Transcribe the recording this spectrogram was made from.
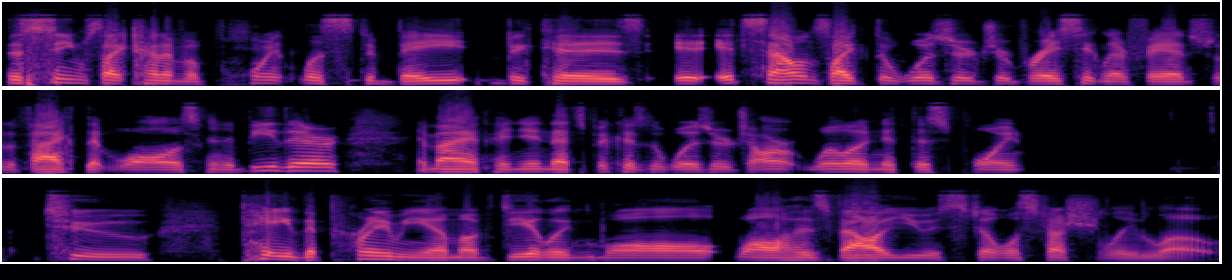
this seems like kind of a pointless debate because it, it, sounds like the Wizards are bracing their fans for the fact that Wall is going to be there. In my opinion, that's because the Wizards aren't willing at this point to pay the premium of dealing Wall while his value is still especially low.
